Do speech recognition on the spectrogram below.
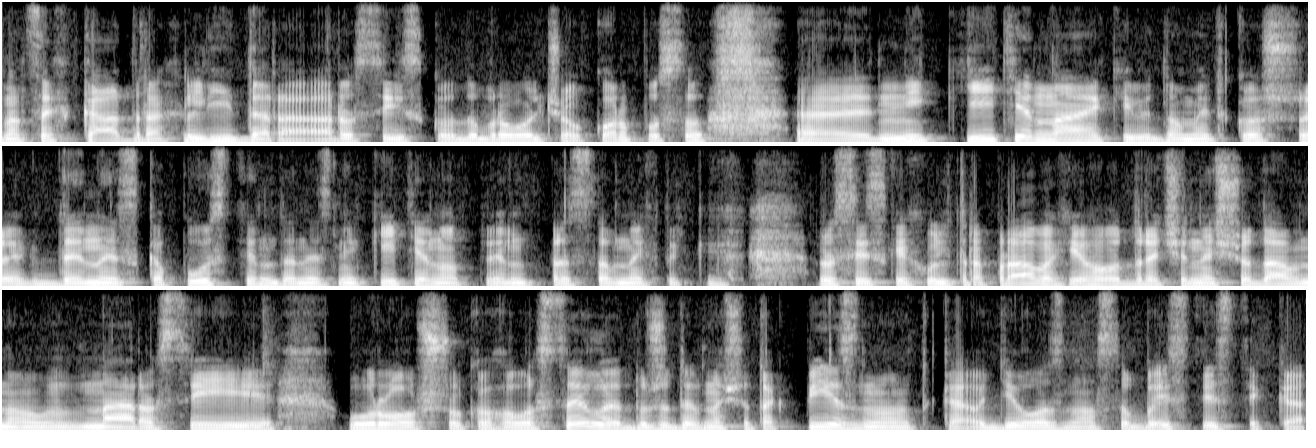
на цих кадрах лідера російського добровольчого корпусу е, Нікітіна, який відомий також як Денис Капустін. Денис Нікітін. От він представник таких російських ультраправих. Його, до речі, нещодавно на Росії у розшук оголосили. Дуже дивно, що так пізно. Така одіозна особистість, яка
